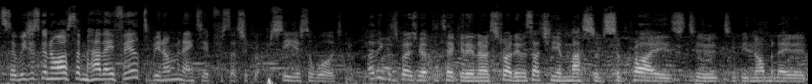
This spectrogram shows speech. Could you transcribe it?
So we're just going to ask them how they feel to be nominated for such a prestigious award. I think I suppose we have to take it in our stride. It was actually a massive surprise to, to be nominated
